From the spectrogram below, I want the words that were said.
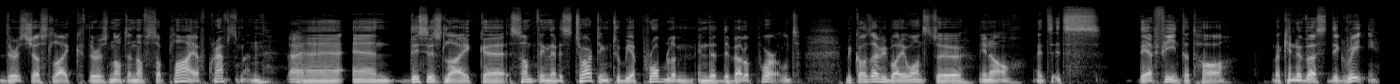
there's just like there's not enough supply of craftsmen, uh, and this is like uh, something that is starting to be a problem in the developed world because everybody wants to, you know, it's it's det är fint att ha like a university degree.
